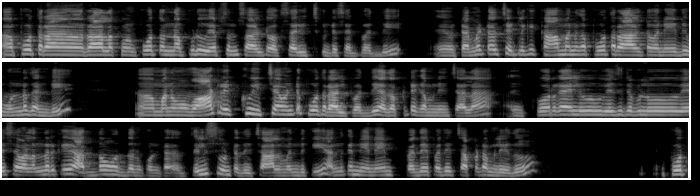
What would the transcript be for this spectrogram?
ఆ పూత రా రాలకు పూతున్నప్పుడు ఎప్సమ్ సాల్ట్ ఒకసారి ఇచ్చుకుంటే సరిపోద్ది. టమాటో చెట్లకి కామన్‌గా పూత రాలటం అనేది ఉండదండి. మనం వాటర్ ఎక్కువ ఇచ్చామంటే పూత రాలిపోద్ది. అదొక్కటే గమనించాలా. కూరగాయలు, వెజిటబుల్ వేసే వాళ్ళందరికీ అర్థం అవుద్దనుకుంటా. తెలిసి ఉంటుంది చాలా మందికి. అందుకని నేనేం పదే పదే చెప్పడం లేదు. పూత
